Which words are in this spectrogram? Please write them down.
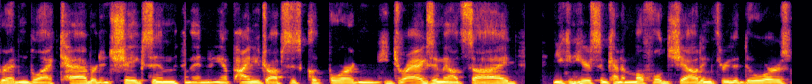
red and black tabard and shakes him. And, you know, Piney drops his clipboard and he drags him outside. You can hear some kind of muffled shouting through the doors.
